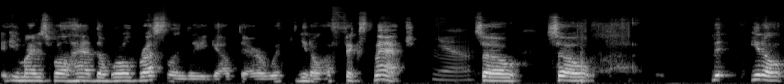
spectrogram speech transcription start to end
you might as well had the World Wrestling League out there with you know a fixed match. Yeah. So so, you know,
